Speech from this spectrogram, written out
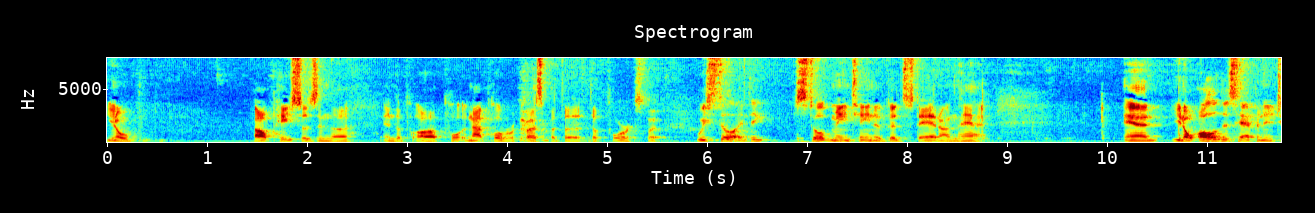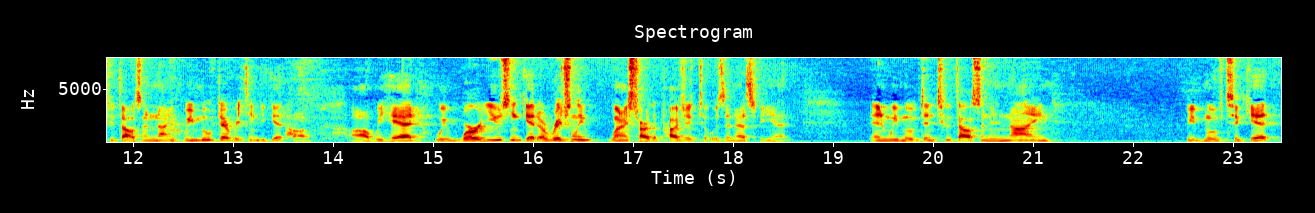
know, outpace us in the in the uh, pull, not pull requests, but the the forks. But we still, I think, still maintain a good stat on that. And you know, all of this happened in 2009. We moved everything to GitHub. Uh, we had we were using Git originally when I started the project. It was an SVN, and we moved in 2009. We moved to Git.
